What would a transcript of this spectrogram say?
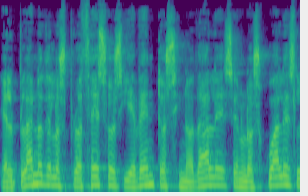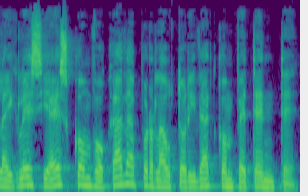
El plano de los procesos y eventos sinodales en los cuales la Iglesia es convocada por la autoridad competente,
